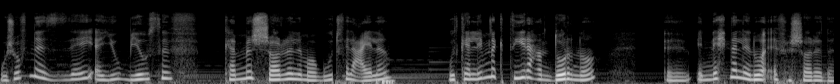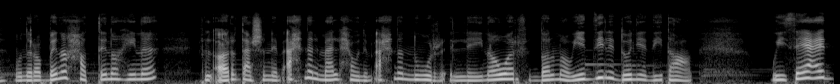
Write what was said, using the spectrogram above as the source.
وشفنا إزاي أيوب بيوصف كم الشر اللي موجود في العالم. واتكلمنا كتير عن دورنا إن إحنا اللي نوقف الشر ده وإن ربنا حطنا هنا في الأرض عشان نبقى إحنا الملح ونبقى إحنا النور اللي ينور في الضلمة ويدي للدنيا دي طعم. ويساعد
